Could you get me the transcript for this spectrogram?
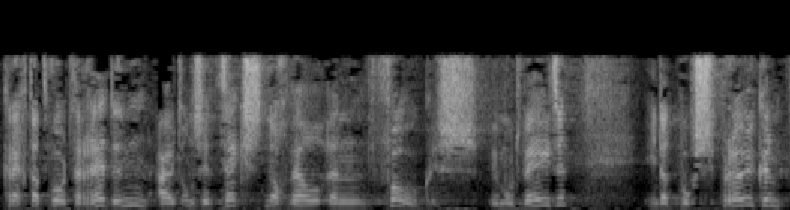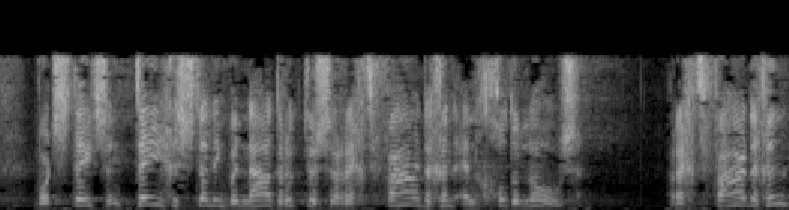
krijgt dat woord redden uit onze tekst nog wel een focus. U moet weten, in dat boek Spreuken wordt steeds een tegenstelling benadrukt tussen rechtvaardigen en goddelozen. Rechtvaardigen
